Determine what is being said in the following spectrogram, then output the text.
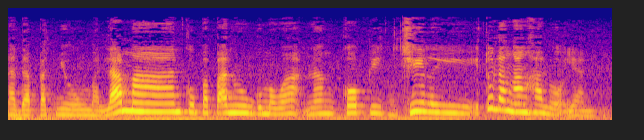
na dapat nyong malaman kung paano gumawa ng coffee jelly. Ito lang ang halo. Yan.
